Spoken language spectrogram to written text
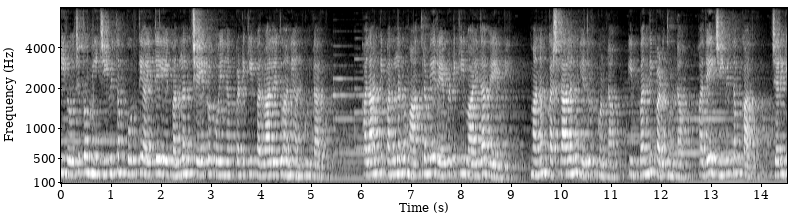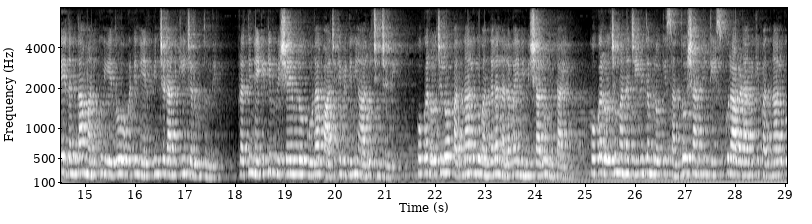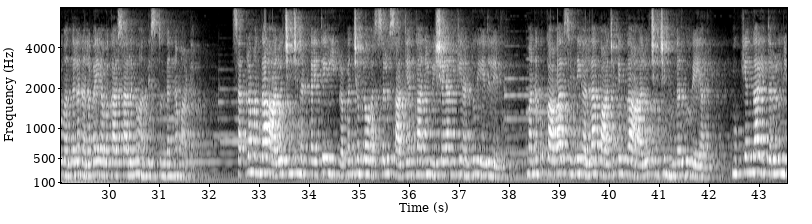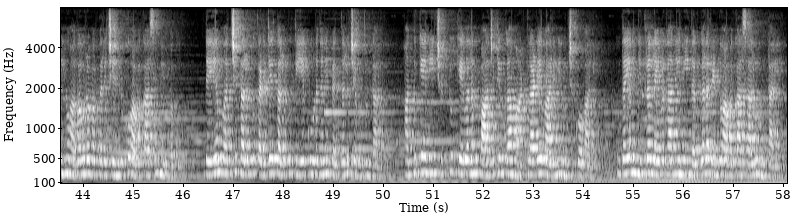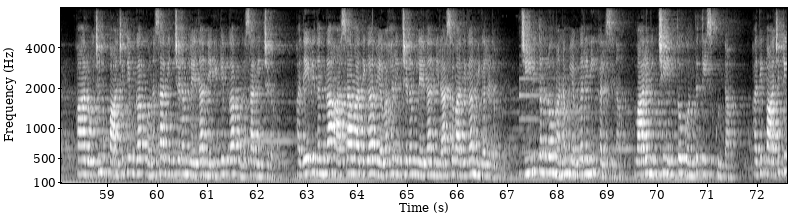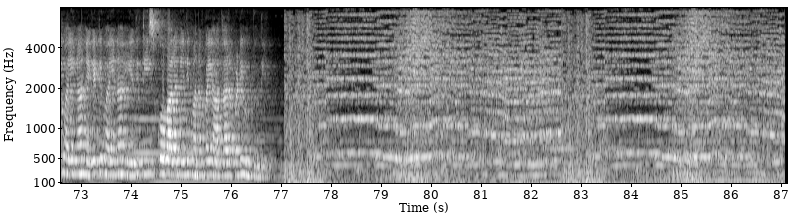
ఈ రోజుతో మీ జీవితం పూర్తి అయితే ఏ పనులను చేయకపోయినప్పటికీ పర్వాలేదు అని అనుకుంటారు. అలాంటి పనులను మాత్రమే రేపటికి వాయిదా వేయండి. మనం కష్టాలను ఎదుర్కొంటాం ఇబ్బంది పడుతుంటాం. అదే జీవితం కాదు. జరిగేదంతా మనకు ఏదో ఒకటి నేర్పించడానికి జరుగుతుంది. ప్రతి నెగిటివ్ విషయంలో కూడా పాజిటివిటీని ఆలోచించండి. ఒక రోజులో పద్నాలుగు వందల నలభై నిమిషాలు ఉంటాయి. ఒకరోజు మన జీవితంలోకి సంతోషాన్ని తీసుకురావడానికి పద్నాలుగు వందల నలభై అవకాశాలను అందిస్తుందన్నమాట సక్రమంగా ఆలోచించినట్టయితే ఈ ప్రపంచంలో అస్సలు సాధ్యం కాని విషయానికి అంటూ ఏది లేదు. మనకు కావాల్సింది అల్లా పాజిటివ్గా ఆలోచించి ముందడుగు వేయాలి. ముఖ్యంగా ఇతరులు నిన్ను అగౌరవపరిచేందుకు అవకాశం ఇవ్వకు. దెయ్యం వచ్చి తలుపు తడితే తలుపు తీయకూడదని పెద్దలు చెబుతుంటారు. అందుకే నీ చుట్టూ కేవలం పాజిటివ్గా మాట్లాడే వారిని ఉంచుకోవాలి. ఉదయం నిద్ర లేవగానే మీ దగ్గర రెండు అవకాశాలు ఉంటాయి. ఆ రోజును పాజిటివ్గా కొనసాగించడం లేదా నెగిటివ్గా కొనసాగించడం. అదేవిధంగా ఆశావాదిగా వ్యవహరించడం లేదా నిరాశవాదిగా మిగలడం. జీవితంలో మనం ఎవరిని కలిసినా వారి నుంచి ఎంతో కొంత తీసుకుంటాం. అది పాజిటివ్ అయినా నెగటివ్ అయినా ఏది తీసుకోవాలనేది మనపై ఆధారపడి ఉంటుంది.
